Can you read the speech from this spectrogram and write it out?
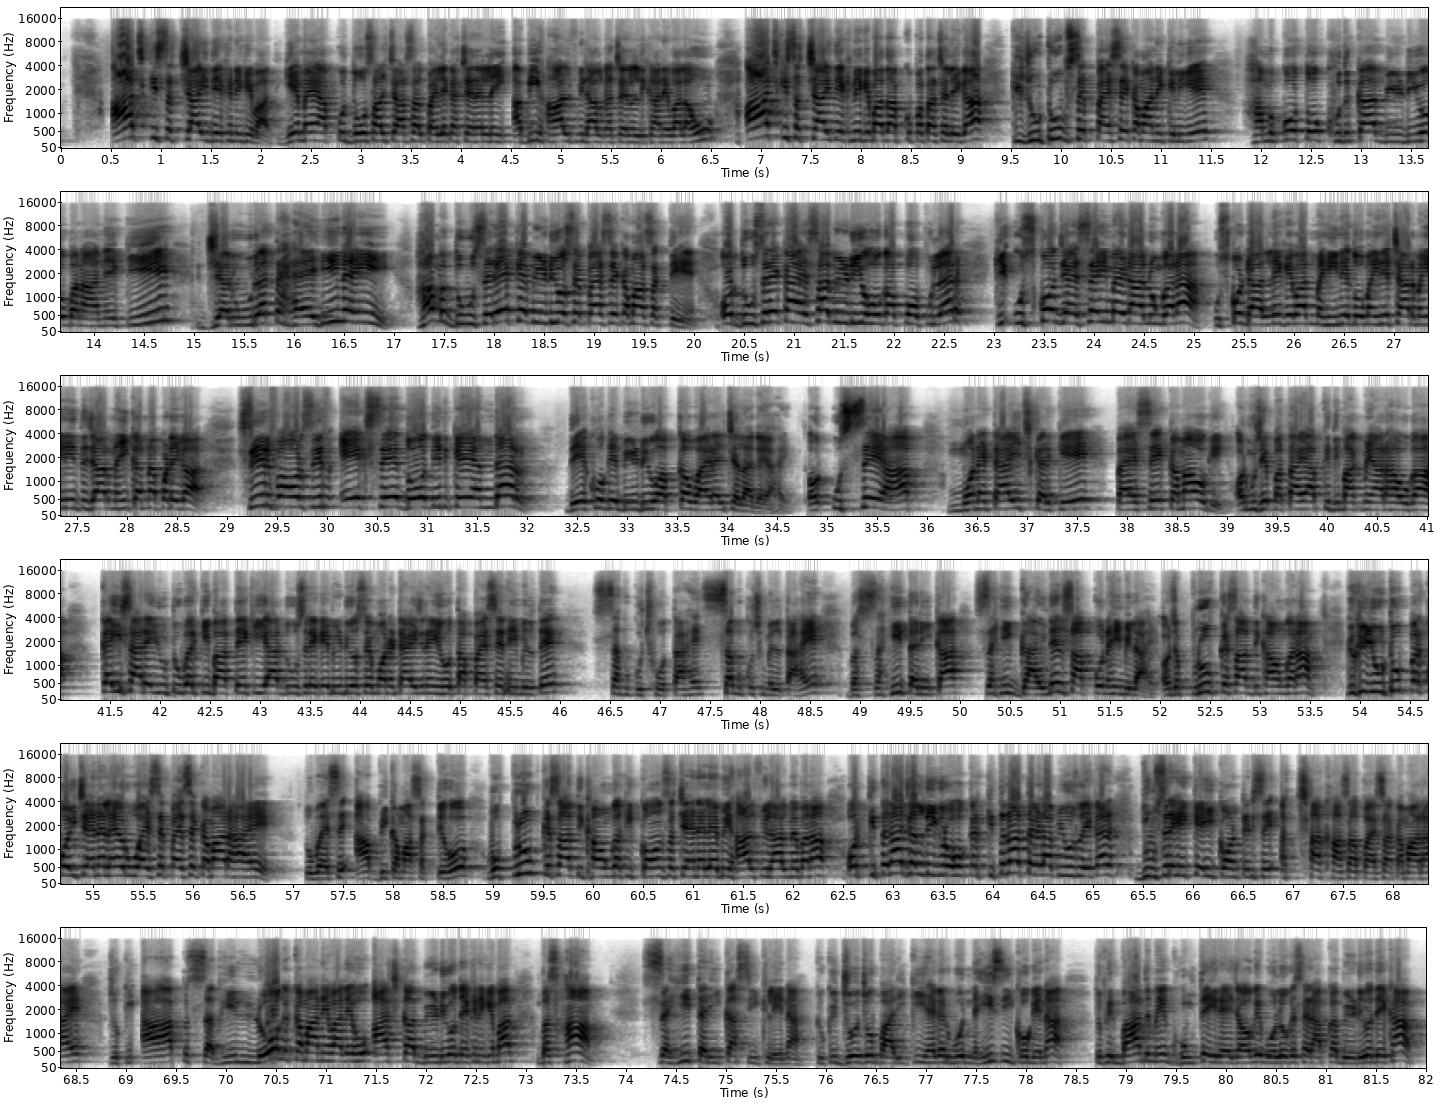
आज की सच्चाई देखने के बाद, ये मैं आपको दो साल, चार साल पहले का चैनल नहीं, अभी हाल फ़िलहाल का चैनल दिखाने वाला हूँ। आज की सच्चाई देखने के बाद आपको पता चलेगा कि यूट्यूब से पैसे कमाने के लिए हमको तो खुद का वीडियो बनाने की ज़रूरत है ही नहीं। हम दूसरे के वीडियो से पैसे कमा सकते हैं और दूसरे का ऐसा वीडियो होगा पॉपुलर कि उसको जैसे ही मैं डालूँगा ना, उसको डालने के बाद महीने, दो महीने, चार महीने इंतज़ार नहीं करना पड़ेगा। सिर्फ़ और सिर्फ़ एक से दो दिन के अंदर देखोगे वीडियो आपका वायरल चला गया है और उससे आप मोनेटाइज करके पैसे कमाओगे। और मुझे पता है आपके दिमाग में आ रहा होगा कई सारे यूट्यूबर की बातें कि यार दूसरे के वीडियो से मोनेटाइज नहीं होता, पैसे नहीं मिलते। सब कुछ होता है, सब कुछ मिलता है, बस सही तरीका, सही गाइडेंस आपको नहीं मिला है। और जब प्रूफ के साथ दिखाऊँगा ना, क्योंकि यूट्यूब पर कोई चैनल है और वो ऐसे पैसे कमा रहा है। तो वैसे आप भी कमा सकते हो। वो प्रूफ के साथ दिखाऊँगा कि कौन सा चैनल है अभी हाल फ़िलहाल में बना और कितना जल्दी ग्रो होकर, कितना तगड़ा व्यूज़ लेकर दूसरे ही के ही कंटेंट से अच्छा खासा पैसा कमा रहा है, जो कि आप सभी लोग कमाने वाले हो आज का वीडियो देखने के बाद। बस हाँ, सही तरीका सीख लेना, क्योंकि जो जो बारीकी है, अगर वो नहीं सीखोगे ना तो फिर बाद में घूमते ही रह जाओगे, बोलोगे, सर, आपका वीडियो देखा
